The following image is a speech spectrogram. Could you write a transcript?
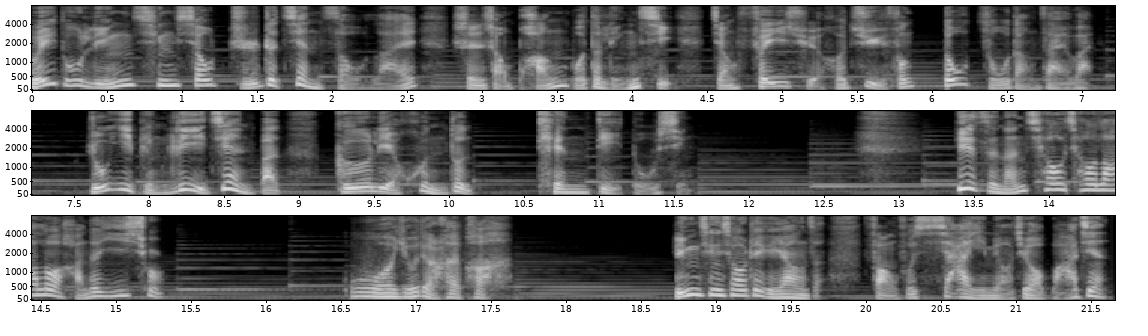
唯独林青霄直着剑走来，身上磅礴的灵气将飞雪和飓风都阻挡在外，如一柄利剑般割裂混沌，天地独行。叶子楠悄悄拉洛寒的衣袖，我有点害怕。林青霄这个样子，仿佛下一秒就要拔剑。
